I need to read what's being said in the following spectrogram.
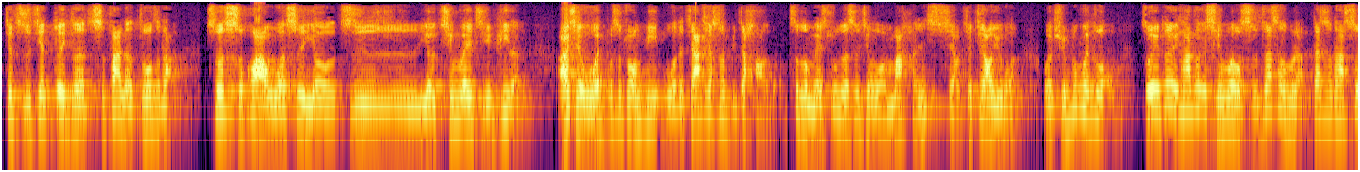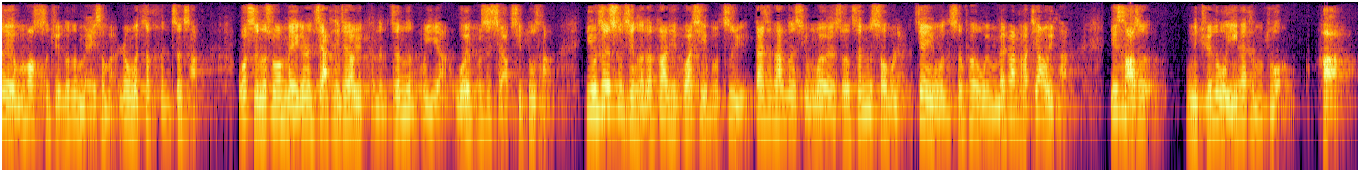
就直接对着吃饭的桌子打。说实话，我是有只有轻微洁癖的，而且我也不是装逼，我的家教是比较好的。这种没素质的事情，我妈很小就教育我，我绝不会做。所以对于他这个行为，我实在受不了。但是他舍友貌似觉得都没什么，认为这很正常。我只能说，每个人家庭教育可能真的不一样。我也不是小气肚肠，因为这事情和他断绝关系也不至于。但是他这个行为有时候真的受不了。鉴于我的身份，我没办法教育他。意思老师，你觉得我应该怎么做？哈，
